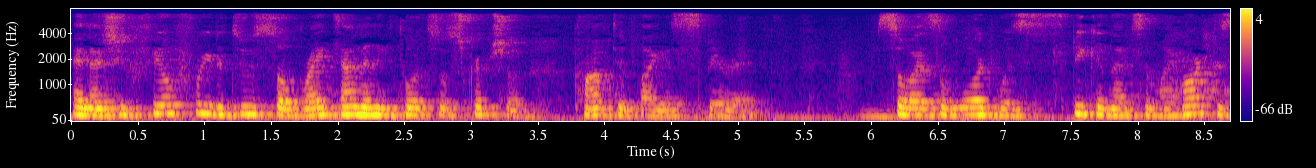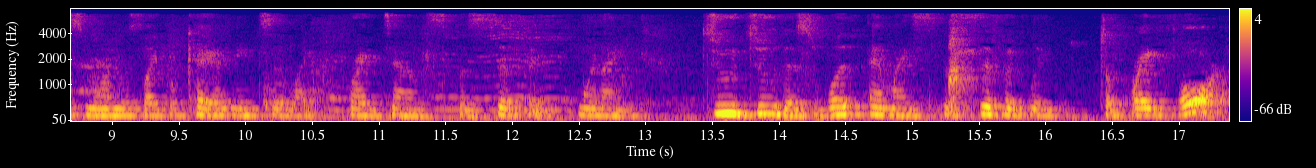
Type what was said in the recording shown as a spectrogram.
And as you feel free to do so, write down any thoughts or scripture prompted by His Spirit. So as the Lord was speaking that to my heart this morning, was like, okay, I need to like write down specific when I do do this. What am I specifically to pray for?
